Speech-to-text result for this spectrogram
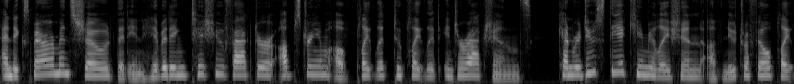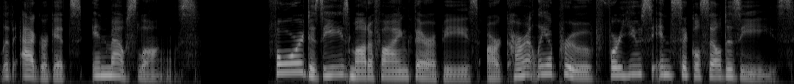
and experiments showed that inhibiting tissue factor upstream of platelet to platelet interactions can reduce the accumulation of neutrophil platelet aggregates in mouse lungs. Four disease modifying therapies are currently approved for use in sickle cell disease,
